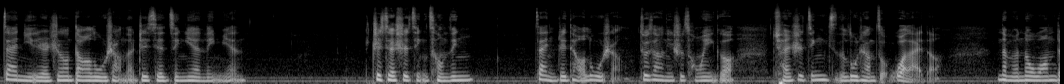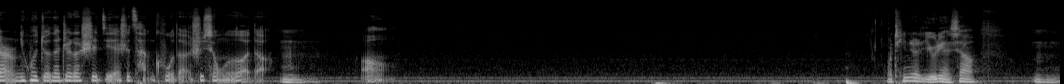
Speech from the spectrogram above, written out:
在你人生道路上的这些经验里面，这些事情曾经在你这条路上，就像你是从一个全是荆棘的路上走过来的，那么 no wonder 你会觉得这个世界是残酷的，是凶恶的，嗯，哦，我听着有点像，嗯，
